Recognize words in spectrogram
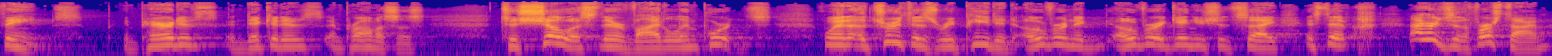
themes, imperatives, indicatives, and promises to show us their vital importance. When a truth is repeated over and over again, you should say, instead of, I heard you the first time,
